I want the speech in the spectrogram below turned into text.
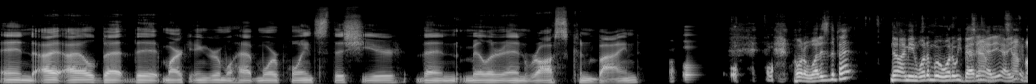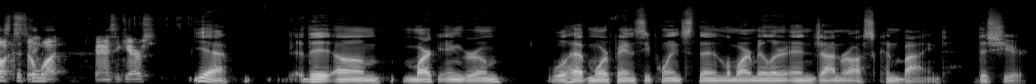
And I I'll bet that Mark Ingram will have more points this year than Miller and Ross combined. Hold on, what is the bet? No, I mean what am what are we betting? ten, I, I, I ten bucks to thing. what? Fantasy cares. Yeah, that um Mark Ingram will have more fantasy points than Lamar Miller and John Ross combined this year.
